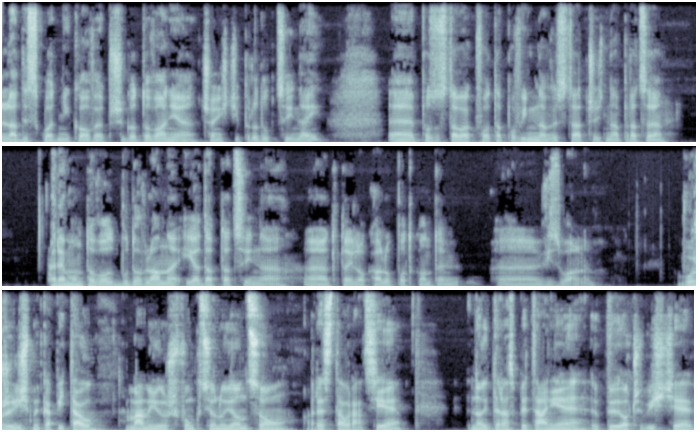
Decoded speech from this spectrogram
lady składnikowe, przygotowanie części produkcyjnej. E, pozostała kwota powinna wystarczyć na prace remontowo-budowlane i adaptacyjne e, tutaj lokalu pod kątem wizualnym. Włożyliśmy kapitał, mamy już funkcjonującą restaurację. No i teraz pytanie, wy oczywiście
